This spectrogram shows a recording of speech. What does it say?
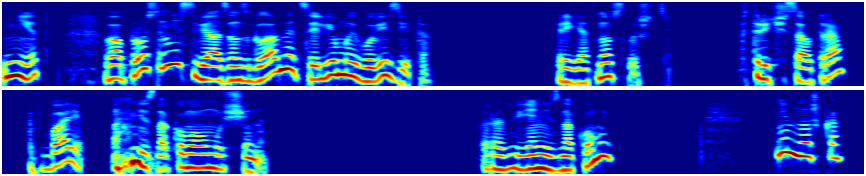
«Нет, вопрос не связан с главной целью моего визита». «Приятно услышать. В три часа утра в баре от незнакомого мужчины». «Разве я незнакомый?» «Немножко», —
